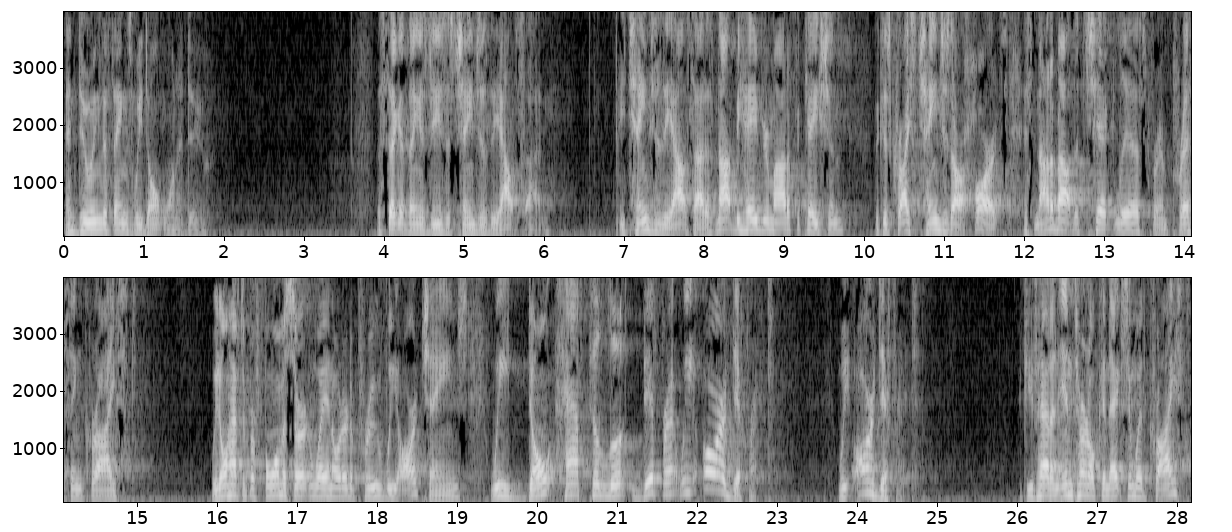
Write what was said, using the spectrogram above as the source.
and doing the things we don't want to do. The second thing is Jesus changes the outside. He changes the outside. It's not behavior modification because Christ changes our hearts. It's not about the checklist for impressing Christ. We don't have to perform a certain way in order to prove we are changed. We don't have to look different. We are different. We are different. If you've had an internal connection with Christ,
